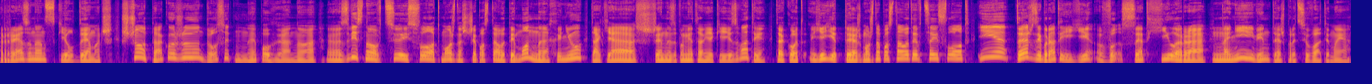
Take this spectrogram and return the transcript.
Resonance Skill Damage, що також е, досить непогано. Е, Звісно, в цей слот можна ще поставити монахиню. Так, я ще не запам'ятав, як її звати. Так от, її теж можна поставити в цей слот, і теж зібрати її в сет хілера. На ній він теж працюватиме.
